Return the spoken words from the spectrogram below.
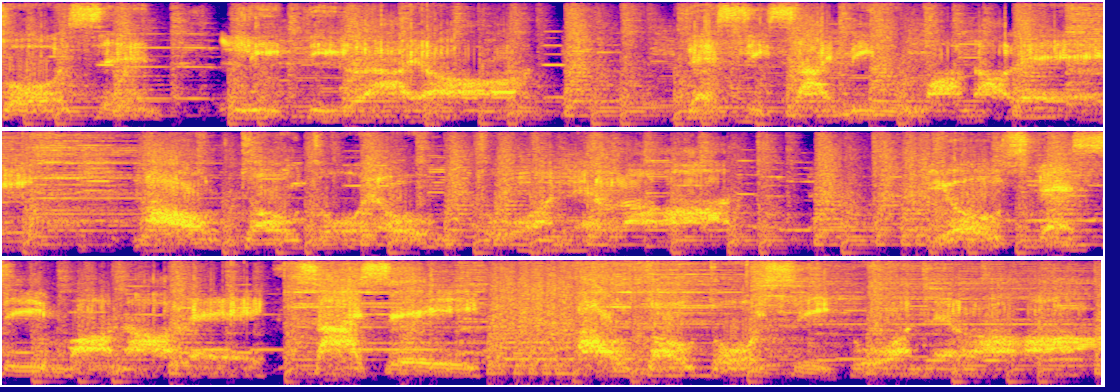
toisen liittiläjään. Vesi sai minun Manalle. Autoutui Jos vesi Manalle saisi, autoutuisi Tuonelahan.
